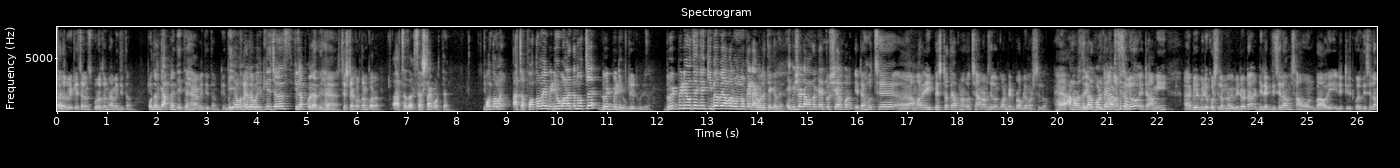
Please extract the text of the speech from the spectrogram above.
যাদের উইকলি চ্যালেঞ্জ পুরো জন্য আমি দিতাম। ওদেরকে আপনি দিতেন? হ্যাঁ আমি দিতাম। কিন্তু দিয়ে ওদের উইকলি চ্যালেঞ্জ ফিল আপ করে দিতেন। হ্যাঁ চেষ্টা করতাম করার। আচ্ছা যাক চেষ্টা করতেন। প্রথমে আচ্ছা প্রথমে ভিডিও বানাইতেন হচ্ছে duet video duet video duet video থেকে কীভাবে আবার অন্য ক্যাটাগরিতে গেলেন? এই বিষয়টা আমাদেরকে একটু শেয়ার করেন। এটা হচ্ছে আমার এই পেজটাতে আপনার হচ্ছে আনঅরিজিনাল কন্টেন্ট প্রবলেম আসছিল। হ্যাঁ আনঅরিজিনাল যে ভুলটা কন্টেনার আমার ছিল ছিল এটা আমি ডুয়েট ভিডিও করছিলাম না ওই ভিডিওটা ডিরেক্ট দিছিলাম সাউন্ড বা ওই এডিট টিডিট করে দিছিলাম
